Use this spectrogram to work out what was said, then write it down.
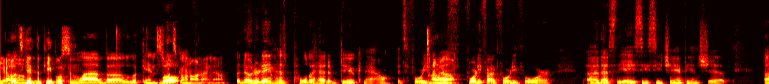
Yeah, let's Um, give the people some live uh, look-ins. well- what's going on right now? Notre Dame has pulled ahead of Duke now. It's 45 45 44. Uh, that's the ACC championship. Um,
